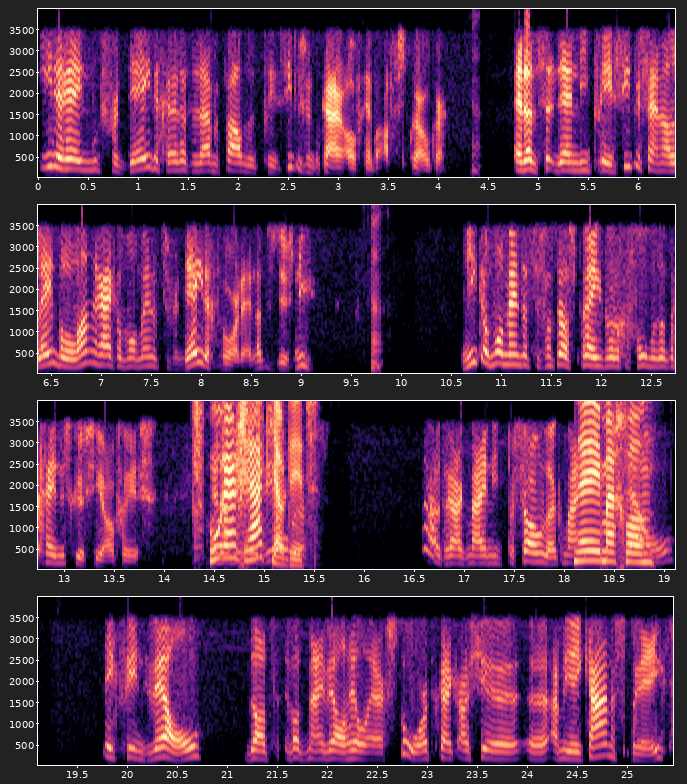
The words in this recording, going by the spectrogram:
iedereen moet verdedigen dat we daar bepaalde principes met elkaar over hebben afgesproken. Ja. En, dat is, en die principes zijn alleen belangrijk op het moment dat ze verdedigd worden. En dat is dus nu. Ja. Niet op het moment dat ze vanzelfsprekend worden gevonden dat er geen discussie over is. Hoe erg raakt jou dit? Nou, het raakt mij niet persoonlijk. Maar nee, maar gewoon. ik vind wel dat wat mij wel heel erg stoort. Kijk, als je uh, Amerikanen spreekt,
